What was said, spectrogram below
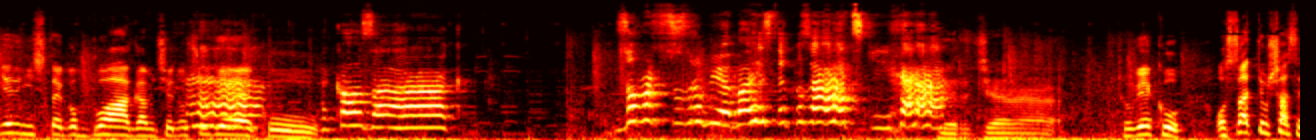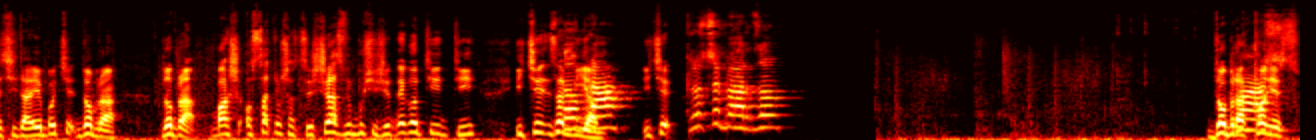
nie niż tego, błagam cię, no człowieku. Kozak. Zobacz co zrobiłem, a jestem kozacki. Pierdziele. Człowieku, ostatnią szansę ci daję, bo cię... Dobra, dobra, masz ostatnią szansę, jeszcze raz wybusisz jednego TNT i cię zabijam. Dobra. I cię... Proszę bardzo. Dobra, Masz. koniec.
